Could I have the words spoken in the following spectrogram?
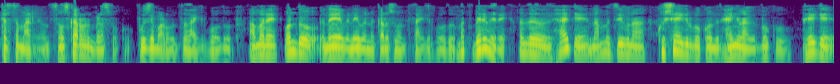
ಕೆಲಸ ಮಾಡ್ರಿ, ಒಂದು ಸಂಸ್ಕಾರವನ್ನು ಬೆಳೆಸಬೇಕು. ಪೂಜೆ ಮಾಡುವಂತದ್ದಾಗಿರ್ಬೋದು, ಆಮೇಲೆ ಒಂದು ನಯ ವಿನಯವನ್ನು ಕಲಿಸುವಂತದ್ದಾಗಿರ್ಬೋದು ಮತ್ತೆ ಬೇರೆ ಬೇರೆ. ಅಂದ್ರೆ ಹೇಗೆ ನಮ್ಮ ಜೀವನ ಖುಷಿಯಾಗಿರ್ಬೇಕು ಅಂದ್ರೆ ಹೆಂಗೆ ನಾವಿರ್ಬೇಕು? ಹೇಗೆ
